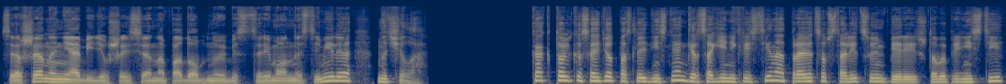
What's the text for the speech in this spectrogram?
Совершенно не обидевшаяся на подобную бесцеремонность Эмилия начала. «Как только сойдет последний снег, герцогиня Кристина отправится в столицу империи, чтобы принести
